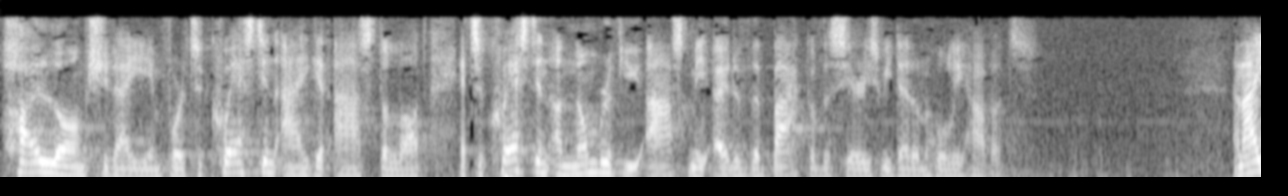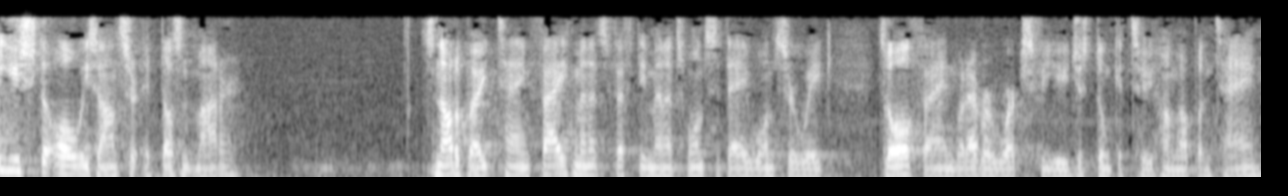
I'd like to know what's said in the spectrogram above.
how long should I aim for? It's a question I get asked a lot. It's a question a number of you asked me out of the back of the series we did on holy habits. And I used to always answer, it doesn't matter. It's not about time. Five minutes, 50 minutes, once a day, once a week. It's all fine. Whatever works for you. Just don't get too hung up on time.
